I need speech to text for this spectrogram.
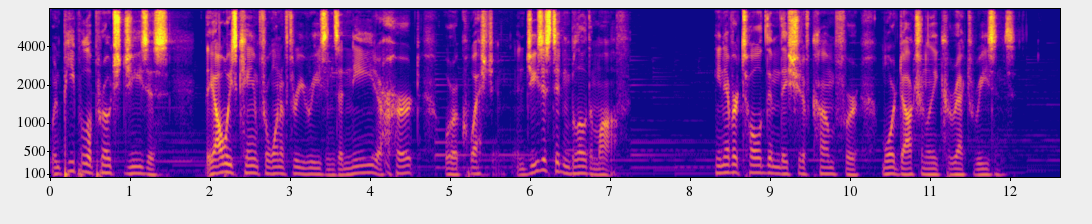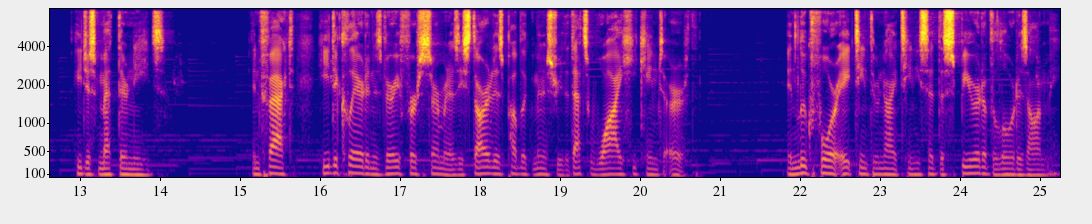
When people approached Jesus, they always came for one of three reasons a need, a hurt, or a question, and Jesus didn't blow them off. He never told them they should have come for more doctrinally correct reasons. He just met their needs. In fact, he declared in his very first sermon as he started his public ministry that that's why he came to earth. In Luke 4 18 through 19, he said, The Spirit of the Lord is on me,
